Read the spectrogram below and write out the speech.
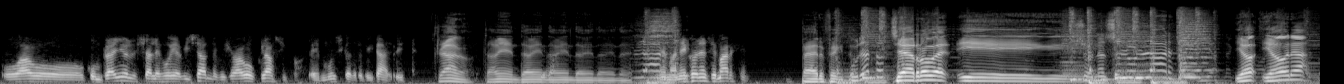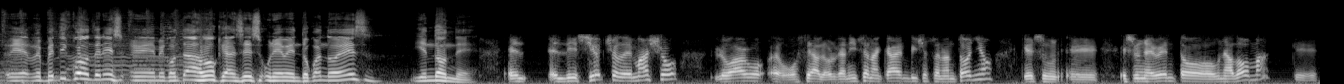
o hago cumpleaños, ya les voy avisando que yo hago clásicos, es música tropical, ¿viste? Claro, está bien, está bien, está bien, está bien, está bien. está bien. Me manejo en ese margen. Perfecto. Che, Robert, y. Suena el celular. Y, y ahora, eh, repetí cuándo tenés, eh, me contabas vos que haces un evento. ¿Cuándo es y en dónde? El, el 18 de mayo lo hago, eh, o sea, lo organizan acá en Villa San Antonio, que es un, eh, es un evento, una doma, que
